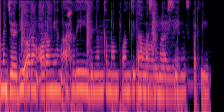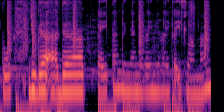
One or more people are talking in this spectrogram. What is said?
menjadi orang-orang yang ahli dengan kemampuan kita oh, masing-masing oh, iya, iya. seperti itu. Juga ada kaitan dengan nilai-nilai keislaman.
